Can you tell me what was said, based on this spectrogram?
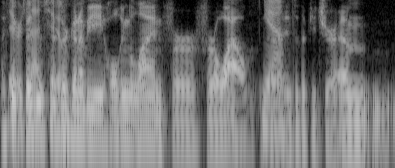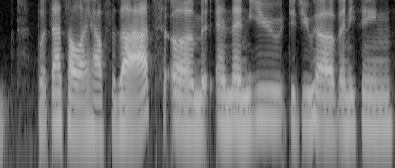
I think businesses are going to be holding the line for for a while, uh, yeah, uh, into the future. Um, but that's all I have for that. Um, and then you, did you have anything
